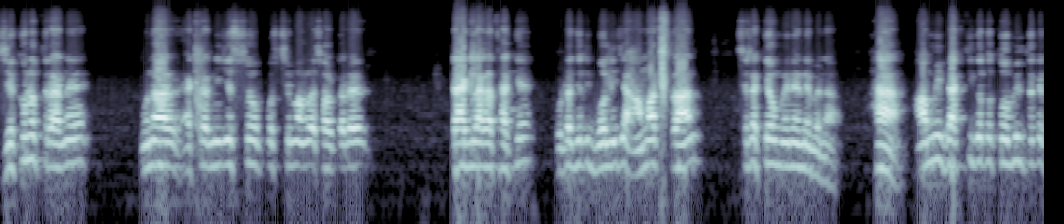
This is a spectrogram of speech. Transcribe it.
যে কোনো ত্রাণে ওনার একটা নিজস্ব পশ্চিমবাংলা সরকারের ট্যাগ লাগা থাকে। ওটা যদি বলি যে আমার ত্রাণ, সেটা কেউ মেনে নেবে না। হ্যাঁ আমি ব্যক্তিগত তহবিল থেকে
